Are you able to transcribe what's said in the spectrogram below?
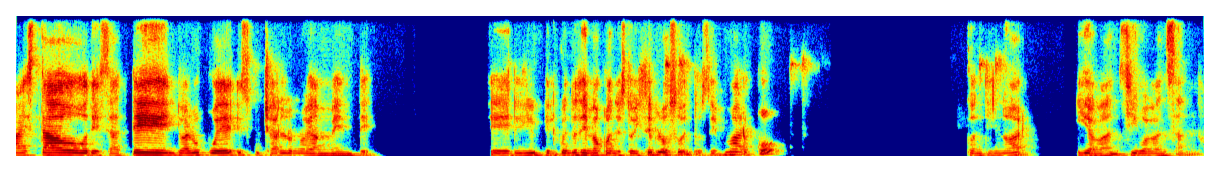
ha estado desatento, algo puede escucharlo nuevamente. El, el cuento se llama Cuando estoy celoso, entonces marco, continuar y avanzo, sigo avanzando.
